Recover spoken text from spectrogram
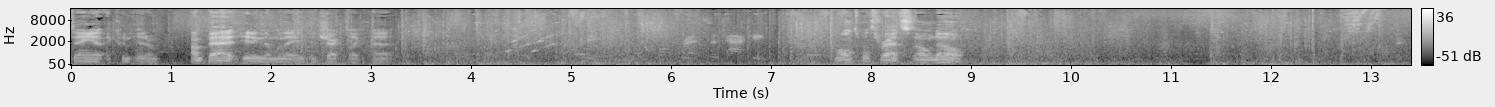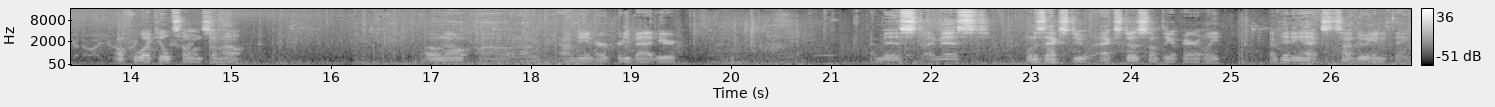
Dang it, I couldn't hit him. I'm bad at hitting them when they eject like that. Multiple threats. Oh no. Oh cool, I killed someone somehow. Oh no. Oh, I'm, I'm being hurt pretty bad here. I missed. I missed. What does X do? X does something apparently. I'm hitting X. It's not doing anything.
